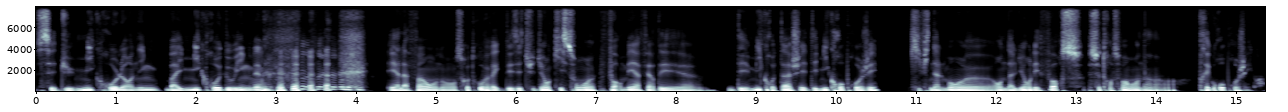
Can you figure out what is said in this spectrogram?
C'est du micro-learning by micro-doing même. Et à la fin, on, on, se retrouve avec des étudiants qui sont euh, formés à faire des, euh, des micro-tâches et des micro-projets qui finalement, euh, en alliant les forces, se transforment en un très gros projet. Quoi.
